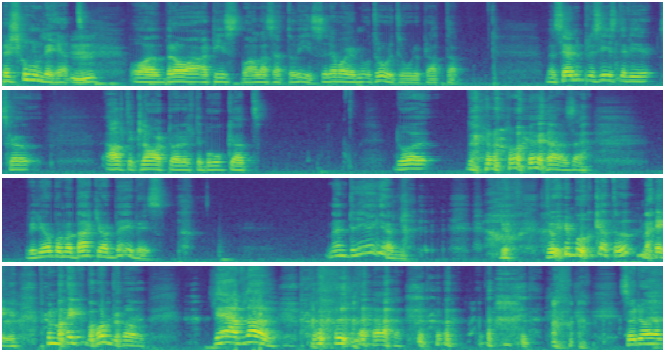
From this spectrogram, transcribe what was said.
personlighet. Mm. Och bra artist på alla sätt och vis. Så det var ju en otroligt rolig platta. Men sen precis när vi ska... Allt är klart och det är bokat. Då... Då var jag så här. Vill jobba med Backyard Babies? Men Dregen! Du, du har ju bokat upp mig med Mike Monroe. Jävlar! Så då,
